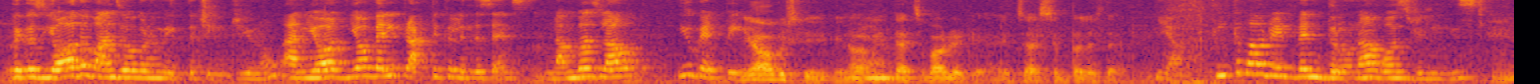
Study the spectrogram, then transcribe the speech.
Right. Because you're the ones who are going to make the change, you know, and you're you're very practical in the sense numbers loud, you get paid. Yeah, obviously, you know, I mean that's about it. Yeah, it's as simple as that. Yeah. Think about it when Drona was released, Hmm.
